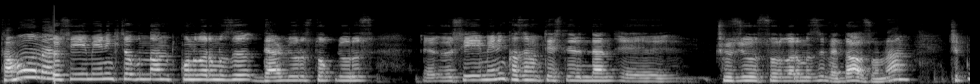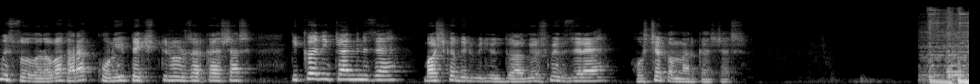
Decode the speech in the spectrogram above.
tamamen ÖSYM'nin kitabından konularımızı derliyoruz, topluyoruz. Ee, ÖSYM'nin kazanım testlerinden e, çözüyoruz sorularımızı ve daha sonra çıkmış sorulara bakarak konuyu pekiştiriyoruz arkadaşlar. Dikkat edin kendinize. Başka bir videoda görüşmek üzere. Hoşçakalın arkadaşlar. Thank you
